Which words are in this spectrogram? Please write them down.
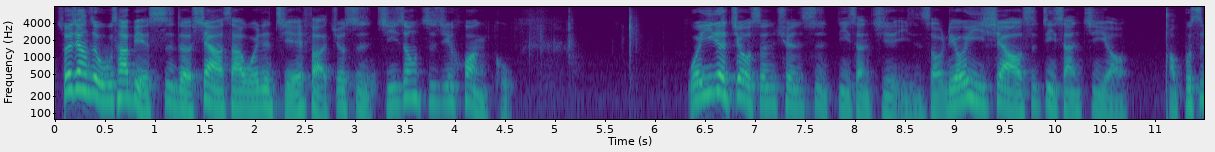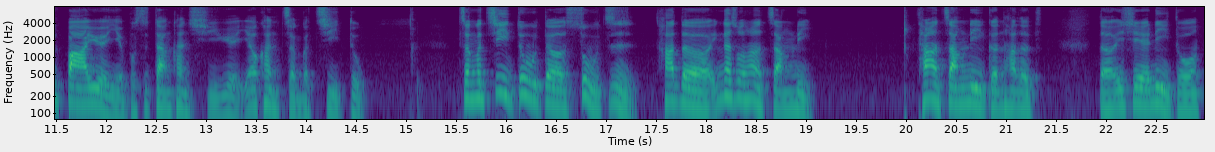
所以这样子无差别式的下杀，唯一的解法就是集中资金换股，唯一的救生圈是第三季的营收，留意一下哦，是第三季哦，哦，不是八月，也不是单看七月，要看整个季度，整个季度的数字，它的应该说它的张力，它的张力跟它的的一些利多。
